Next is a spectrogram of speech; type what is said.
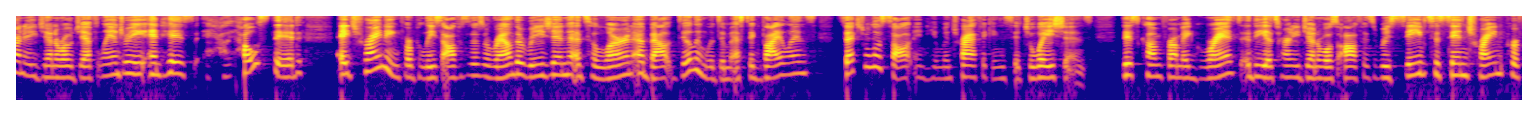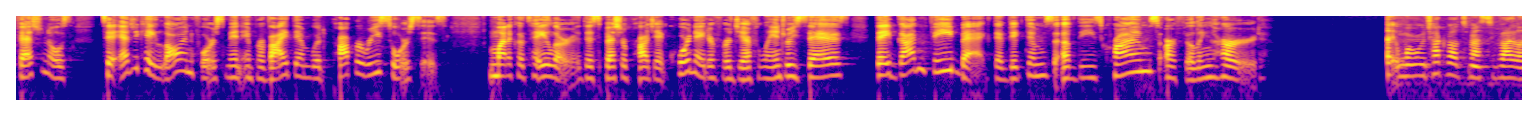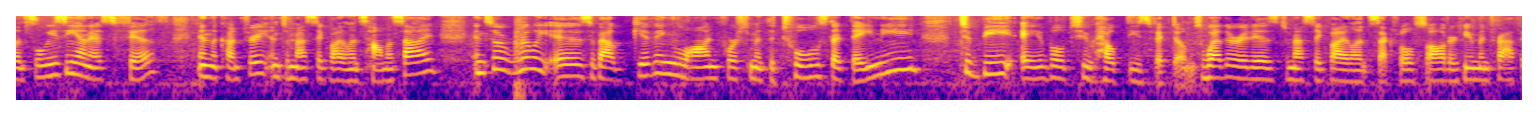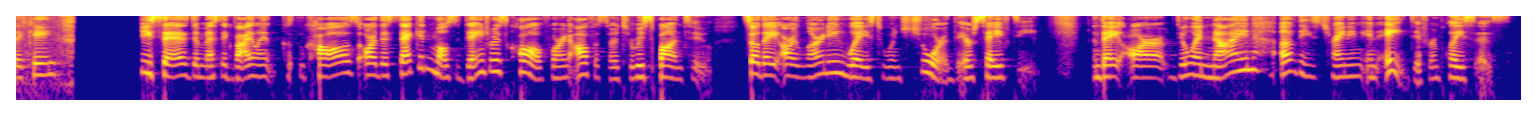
Attorney General Jeff Landry and his hosted a training for police officers around the region to learn about dealing with domestic violence, sexual assault, and human trafficking situations. This come from a grant the Attorney General's office received to send trained professionals to educate law enforcement and provide them with proper resources. Monica Taylor, the special project coordinator for Jeff Landry, says they've gotten feedback that victims of these crimes are feeling heard. When we talk about domestic violence, Louisiana is fifth in the country in domestic violence homicide. And so it really is about giving law enforcement the tools that they need to be able to help these victims, whether it is domestic violence, sexual assault, or human trafficking. She says domestic violence calls are the second most dangerous call for an officer to respond to. So they are learning ways to ensure their safety. They are doing nine of these training in eight different places.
